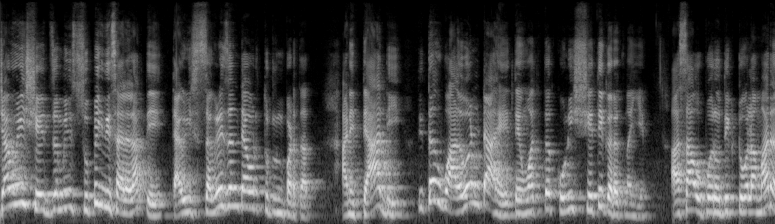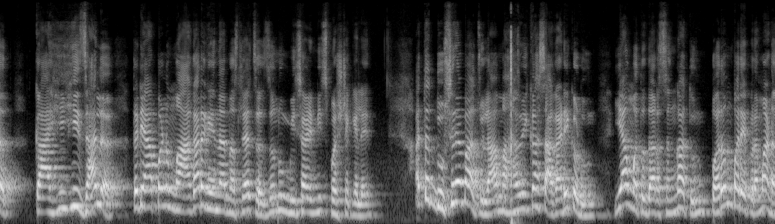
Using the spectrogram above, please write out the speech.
ज्यावेळी शेतजमीन सुपीक दिसायला लागते त्यावेळी सगळेजण त्यावर तुटून पडतात. आणि त्याआधी तिथं वाळवंट आहे तेव्हा तिथं कोणी शेती करत नाहीये. असा उपरोधिक टोला मारत काहीही झालं तरी आपण माघार घेणार नसल्याचं जणू मिसाळींनी स्पष्ट केलंय. आता दुसऱ्या बाजूला महाविकास आघाडीकडून या मतदारसंघातून परंपरेप्रमाणे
